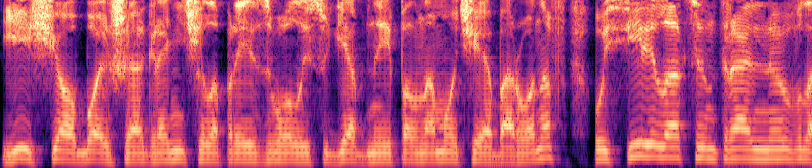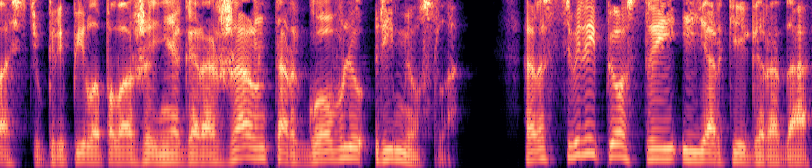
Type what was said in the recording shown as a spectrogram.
еще больше ограничила произвол и судебные полномочия баронов, усилила центральную власть, укрепила положение горожан, торговлю, ремесла. Расцвели пестрые и яркие города,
